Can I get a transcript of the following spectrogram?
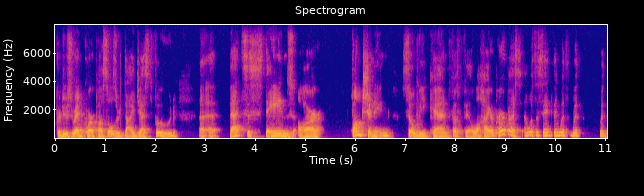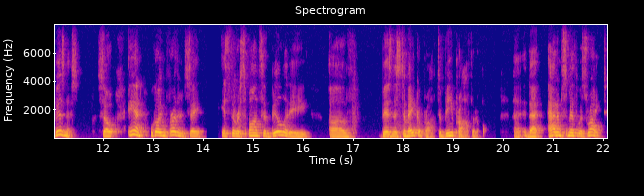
produce red corpuscles or digest food. Uh, uh, that sustains our functioning so we can fulfill a higher purpose. And what's the same thing with with with business? So and we'll go even further and say it's the responsibility of business to make a profit, to be profitable. Uh, that Adam Smith was right.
